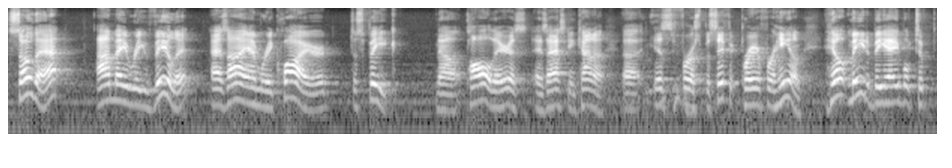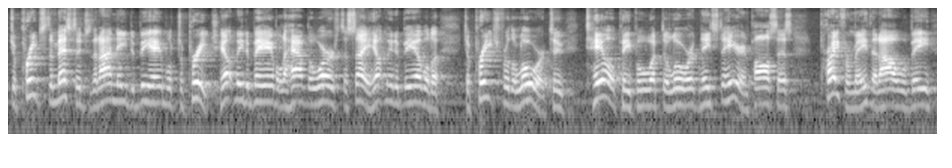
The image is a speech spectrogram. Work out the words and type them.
so that I may reveal it as I am required to speak. Now, Paul there is, is asking kind of, uh, is for a specific prayer for him. Help me to be able to, to preach the message that I need to be able to preach. Help me to be able to have the words to say. Help me to be able to, to preach for the Lord, to tell people what the Lord needs to hear. And Paul says, Pray for me that I will be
